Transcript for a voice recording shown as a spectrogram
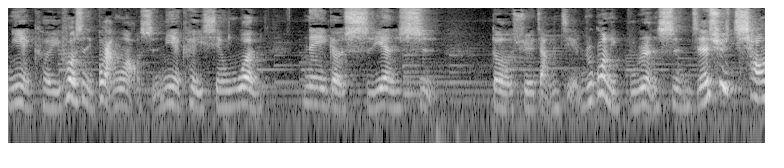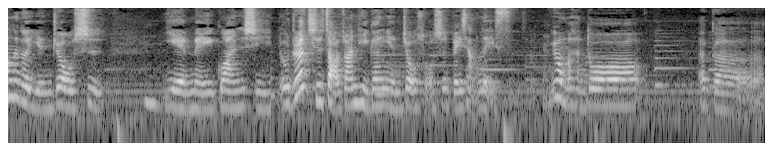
你也可以，或者是你不敢问老师，你也可以先问那个实验室的学长姐。如果你不认识，你直接去敲那个研究室。也没关系，我觉得其实找专题跟研究所是非常类似的，因为我们很多那个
